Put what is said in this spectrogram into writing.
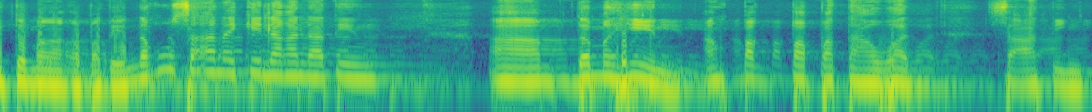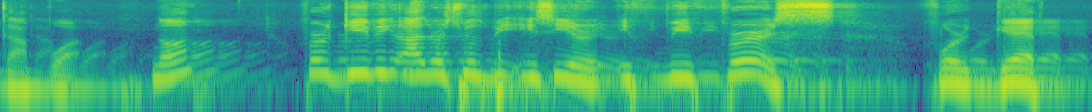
ito mga kapatid, na kung saan ay kailangan natin um, damahin ang pagpapatawad sa ating kapwa. No? Forgiving others will be easier if we first forget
